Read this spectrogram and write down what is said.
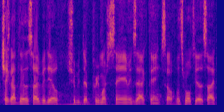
check out the other side video. Should be pretty much the same exact thing. So let's roll to the other side.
